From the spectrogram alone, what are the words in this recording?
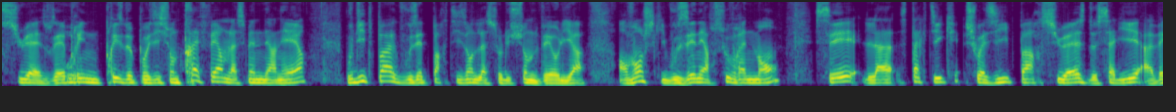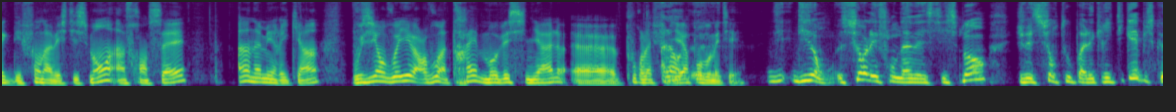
Suez. Vous avez pris une prise de position très ferme la semaine dernière. Vous dites pas que vous êtes partisan de la solution de Veolia. En revanche, ce qui vous énerve souverainement, c'est la tactique choisie par Suez de s'allier avec des fonds d'investissement, un français, un américain. Vous y envoyez, alors vous, un très mauvais signal euh, pour la filière, pour vos métiers disons, sur les fonds d'investissement, je vais surtout pas les critiquer puisque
